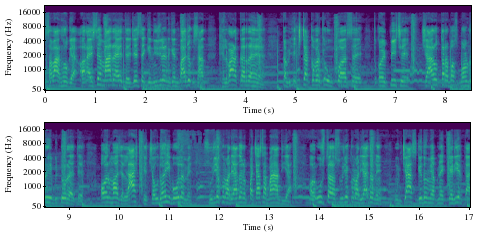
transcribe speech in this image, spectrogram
सवार हो गया और ऐसे मार रहे थे जैसे कि न्यूजीलैंड गेंदबाजों के साथ खिलवाड़ कर रहे हैं। कभी एक्स्ट्रा कवर के ऊपर से तो कभी पीछे, चारों तरफ़ बस बाउंड्री ही बिटोर रहे थे। और महज लास्ट के चौदह ही बॉल में सूर्य कुमार यादव ने पचासा बना दिया। और उस तरह सूर्य कुमार यादव ने उनचास गेंदों में अपने करियर का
